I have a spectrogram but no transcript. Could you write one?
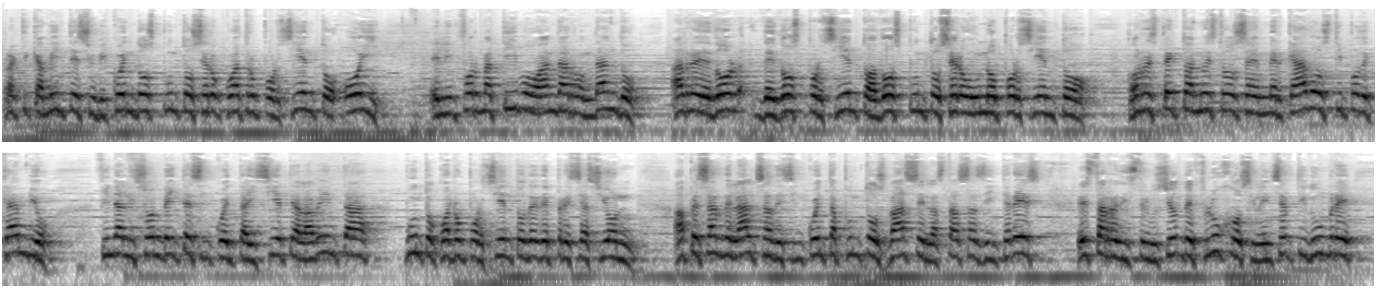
prácticamente se ubicó en 2.04%. Hoy el informativo anda rondando alrededor de 2% a 2.01%. Con respecto a nuestros eh, mercados, tipo de cambio finalizó en 20.57 a la venta, 0.4% de depreciación. A pesar del alza de 50 puntos base en las tasas de interés, esta redistribución de flujos y la incertidumbre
